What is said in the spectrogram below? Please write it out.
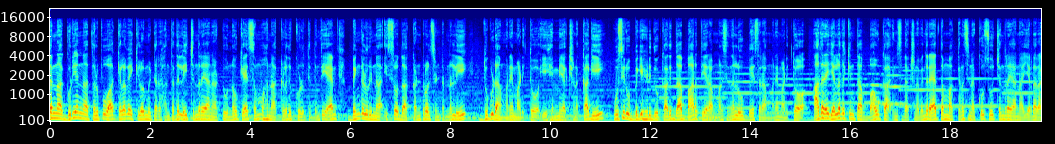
ತನ್ನ ಗುರಿಯನ್ನ ತಲುಪುವ ಕೆಲವೇ ಕಿಲೋಮೀಟರ್ ಹಂತದಲ್ಲಿ ಚಂದ್ರಯಾನ ಟು ನೌಕೆ ಸಂವಹನ ಕಳೆದುಕೊಳ್ಳುತ್ತಿದ್ದಂತೆಯೇ ಬೆಂಗಳೂರಿನ ಇಸ್ರೋದ ಕಂಟ್ರೋಲ್ ಸೆಂಟರ್ನಲ್ಲಿ ದುಗುಡ ಮನೆ ಮಾಡಿತ್ತು. ಈ ಹೆಮ್ಮೆಯ ಕ್ಷಣಕ್ಕಾಗಿ ಉಸಿರು ಬಿಗಿ ಹಿಡಿದು ಕಾದಿದ್ದ ಭಾರತೀಯರ ಮನಸ್ಸಿನಲ್ಲೂ ಬೇಸರ ಮನೆ ಮಾಡಿತ್ತು. ಆದರೆ ಎಲ್ಲದಕ್ಕಿಂತ ಭಾವುಕ ಎನಿಸಿದ ಕ್ಷಣವೆಂದರೆ ತಮ್ಮ ಕನಸಿನ ಕೂಸು ಚಂದ್ರಯಾನ ಎರಡರ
